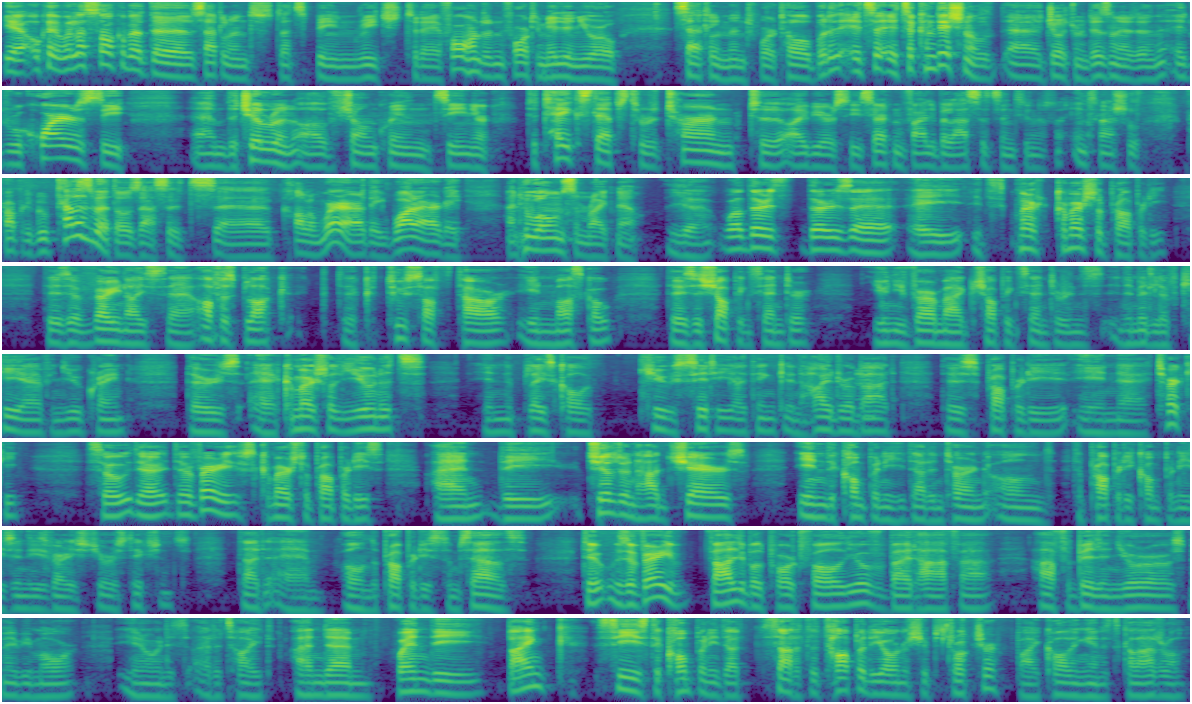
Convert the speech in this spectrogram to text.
Yeah, okay, well, let's talk about the settlement that's been reached today. 440 million euro settlement, we're told, but it's a, it's a conditional uh, judgment, isn't it? And it requires the um, the children of Sean Quinn Sr. to take steps to return to IBRC certain valuable assets in the International Property Group. Tell us about those assets, uh, Colm. Where are they? What are they? And who owns them right now? Yeah, well, there's there's a, a it's commercial property. There's a very nice uh, office block, the Kutuzoff Tower in Moscow. There's a shopping center, Univermag shopping center in, in the middle of Kiev in Ukraine. There's uh, commercial units in a place called Q City, I think, in Hyderabad. Mm. There's property in uh, Turkey. So there, there are various commercial properties, and the children had shares in the company that in turn owned the property companies in these various jurisdictions that um, own the properties themselves. There was a very valuable portfolio of about half a half a billion euros, maybe more, you know, its, at its height. And um, when the bank seized the company that sat at the top of the ownership structure by calling in its collateral,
